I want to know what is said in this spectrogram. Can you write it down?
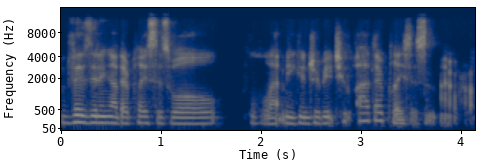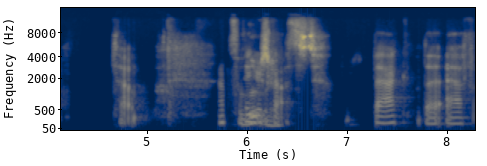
visiting other places will let me contribute to other places in my world. So, Absolutely. fingers crossed. Back the F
